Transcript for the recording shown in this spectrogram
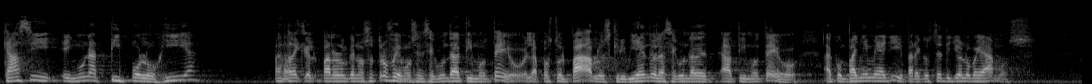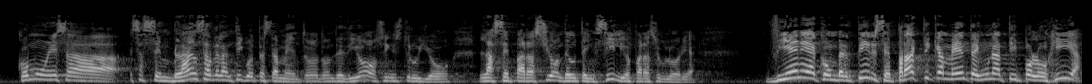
casi en una tipología para, lo que nosotros vemos en segunda a Timoteo, el apóstol Pablo escribiendo en la segunda a Timoteo. Acompáñenme allí para que usted y yo lo veamos. Cómo esa, esa semblanza del Antiguo Testamento, donde Dios instruyó la separación de utensilios para su gloria, viene a convertirse prácticamente en una tipología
